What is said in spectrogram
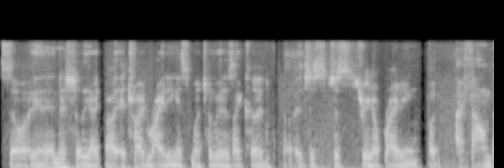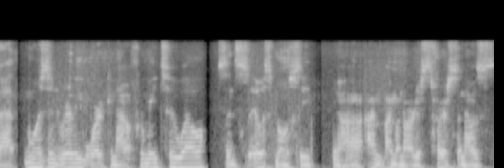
So initially, I, I tried writing as much of it as I could, uh, just just straight up writing. But I found that wasn't really working out for me too well since it was mostly you know, I, I'm, I'm an artist first and I was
